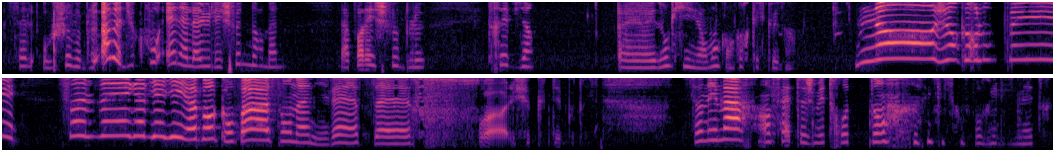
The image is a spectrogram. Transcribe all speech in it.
celle aux cheveux bleus. Ah bah du coup, elle, elle a eu les cheveux de Norman. Elle n'a pas les cheveux bleus. Très bien. Euh, et donc, il en manque encore quelques-uns. Non J'ai encore loupé Solveig a vieilli avant qu'on fasse son anniversaire. oh, les cheveux des J'en ai marre, en fait, je mets trop de temps. Qu'est-ce qu'on pourrait lui mettre?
